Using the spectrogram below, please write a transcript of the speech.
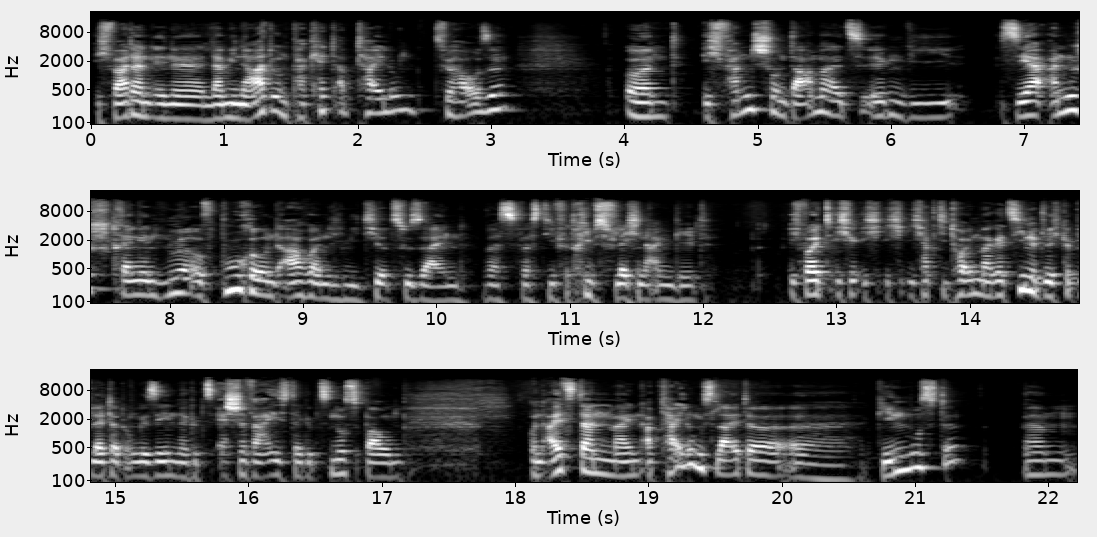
ich war dann in der Laminat- und Parkettabteilung zu Hause und ich fand schon damals irgendwie sehr anstrengend, nur auf Buche und Ahorn limitiert zu sein, was, was die Vertriebsflächen angeht ich wollte, ich, ich, ich, ich habe die tollen Magazine durchgeblättert und gesehen, da gibt es Esche Weiß, da gibt es Nussbaum. Und als dann mein Abteilungsleiter äh, gehen musste, ähm,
